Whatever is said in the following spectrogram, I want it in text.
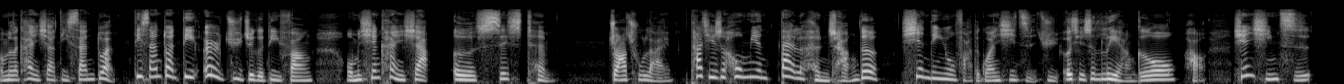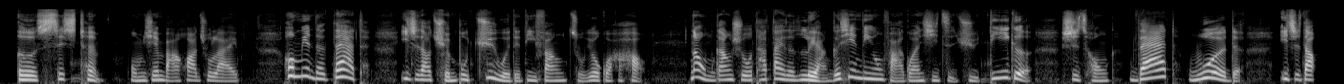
我们来看一下第三段，第三段第二句这个地方，我们先看一下 a system 抓出来，它其实后面带了很长的限定用法的关系子句，而且是两个哦。好，先行词 a system。我们先把它画出来，后面的 that 一直到全部句尾的地方左右挂号。那我们刚刚说它带了两个限定用法关系子句，第一个是从 that would 一直到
